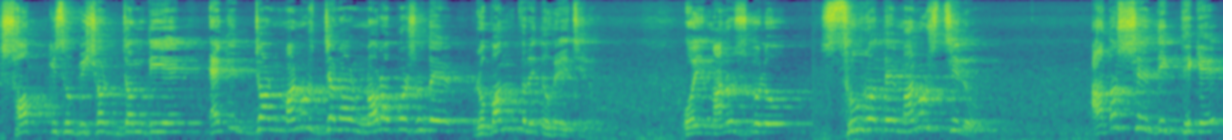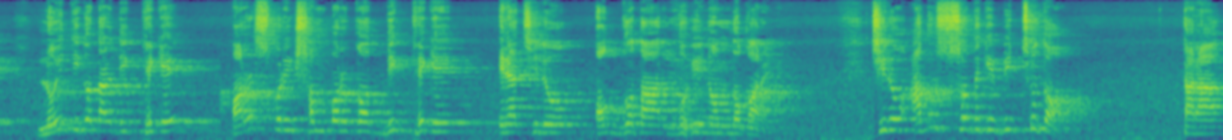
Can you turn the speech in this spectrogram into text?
সব কিছু বিসর্জন দিয়ে এক একজন মানুষ যেন নরপশুদের রূপান্তরিত হয়েছিল। ওই মানুষগুলো সুরতে মানুষ ছিল। আদর্শের দিক থেকে, নৈতিকতার দিক থেকে, পারস্পরিক সম্পর্ক দিক থেকে এরা ছিল অজ্ঞতার গহীন অন্ধকারে। ছিল আদর্শ থেকে বিচ্যুত। তারা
